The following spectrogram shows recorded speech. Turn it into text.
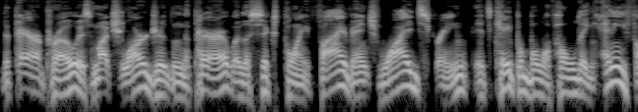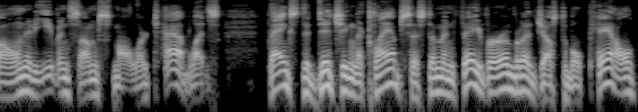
The Parrot Pro is much larger than the Parrot with a 6.5 inch widescreen. It's capable of holding any phone and even some smaller tablets, thanks to ditching the clamp system in favor of an adjustable panel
